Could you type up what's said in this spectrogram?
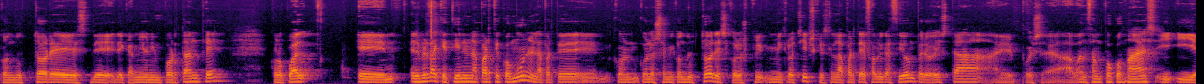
conductores de, camión importante, con lo cual eh, es verdad que tiene una parte común en la parte con, los semiconductores, con los microchips, que es en la parte de fabricación, pero esta eh, pues avanza un poco más y,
